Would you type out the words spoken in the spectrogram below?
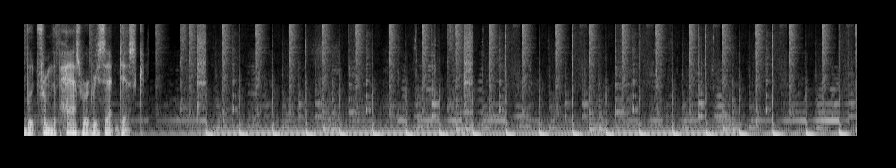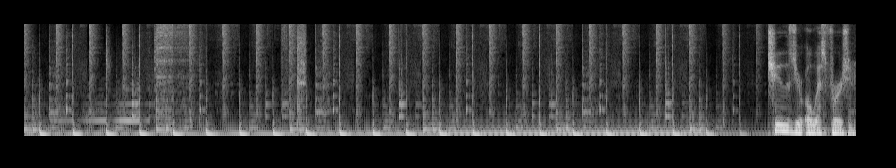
Boot from the password reset disk. Choose your OS version.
